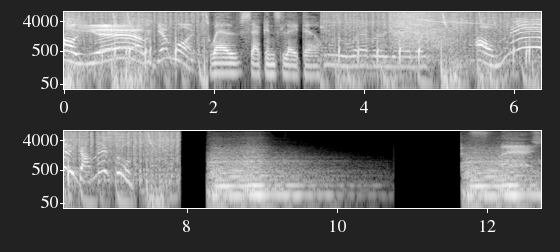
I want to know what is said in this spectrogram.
Oh yeah, we get one. 12 seconds later. Q, whatever your name is. Oh man, he got missiles. Smashed.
